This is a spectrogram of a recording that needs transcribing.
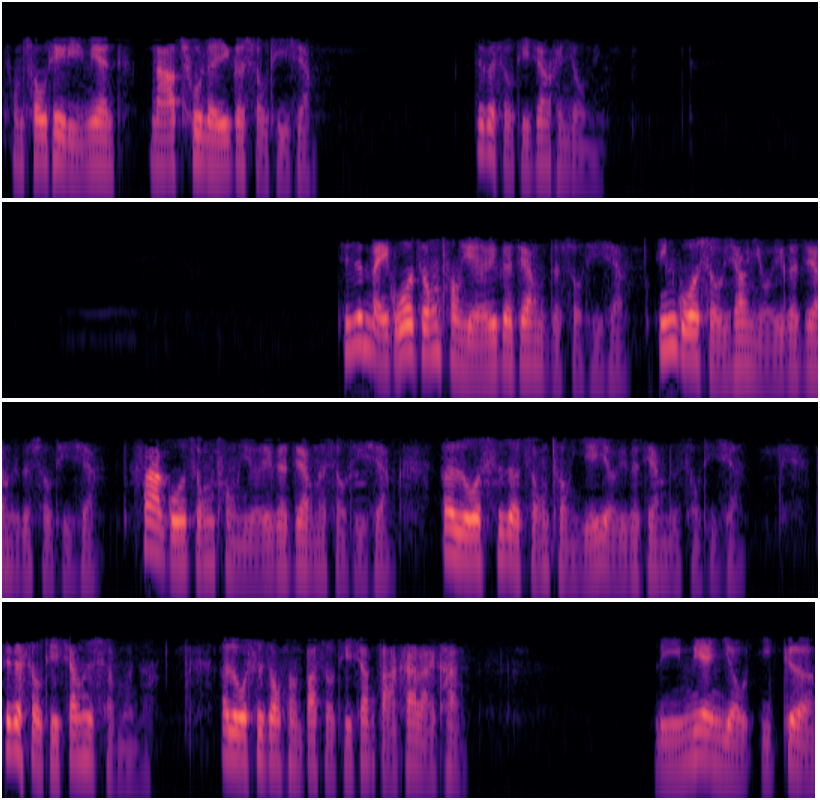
从抽屉里面拿出了一个手提箱，这个手提箱很有名。其实美国总统也有一个这样子的手提箱，英国首相有一个这样子的手提箱，法国总统有一个这样的手提箱，俄罗斯的总统也有一个这样的手提箱。这个手提箱是什么呢？俄罗斯总统把手提箱打开来看，里面有一个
